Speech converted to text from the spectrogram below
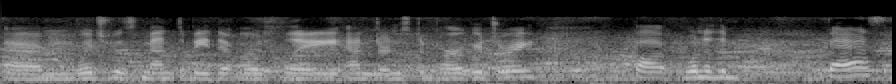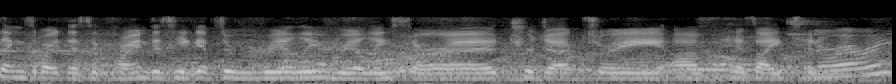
um, which was meant to be the earthly entrance to Purgatory. But one of the best things about this account is he gives a really, really thorough trajectory of his itinerary.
